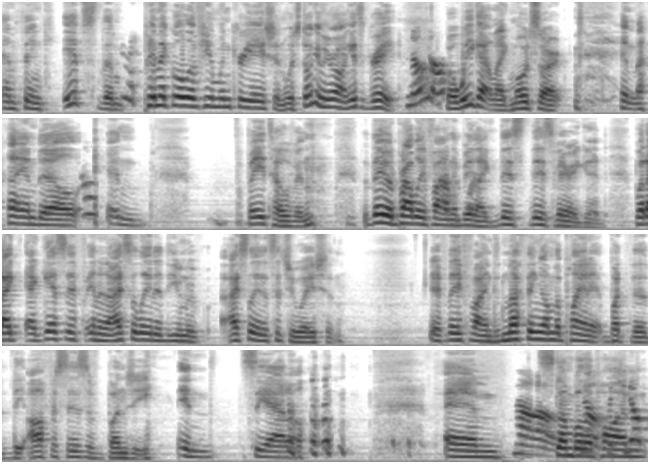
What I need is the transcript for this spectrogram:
and think it's the pinnacle of human creation, which don't get me wrong, it's great. no, no. But we got like Mozart and Handel and Beethoven that they would probably find and be like this this very good. But I, I guess if in an isolated uni- isolated situation, if they find nothing on the planet but the the offices of Bungie in Seattle. And No, stumble no, but you upon know,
